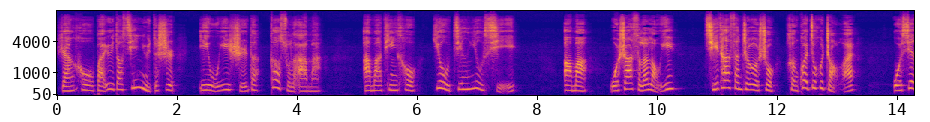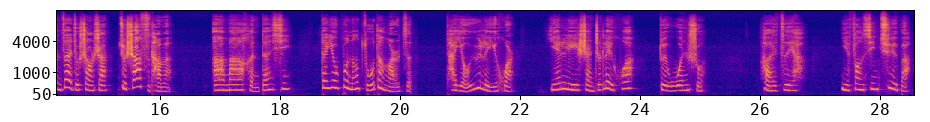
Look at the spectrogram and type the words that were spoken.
然后把遇到仙女的事一五一十的告诉了阿妈。阿妈听后又惊又喜。阿妈，我杀死了老鹰，其他三只恶兽很快就会找来，我现在就上山去杀死他们。阿妈很担心，但又不能阻挡儿子。她犹豫了一会儿，眼里闪着泪花，对乌恩说：“孩子呀，你放心去吧，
